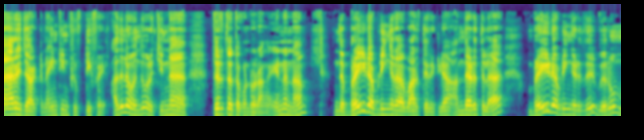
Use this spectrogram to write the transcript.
marriage act nineteen fifty five அதில் வந்து ஒரு சின்ன திருத்தத்தை கொண்டு வராங்க. என்னென்னா இந்த பிரைட் அப்படிங்கிற வார்த்தை இருக்கு இல்லையா? அந்த இடத்துல பிரைட் அப்படிங்கிறது வெறும்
